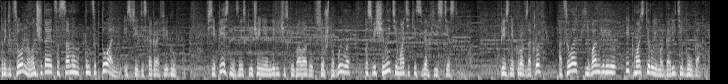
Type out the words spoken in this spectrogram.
Традиционно он считается самым концептуальным из всей дискографии группы. Все песни, за исключением лирической баллады «Все, что было», посвящены тематике сверхъестественного. Песня «Кровь за кровь» отсылает к Евангелию и к мастеру и Маргарите Булгакова.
